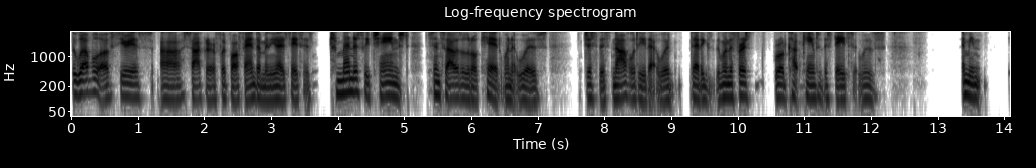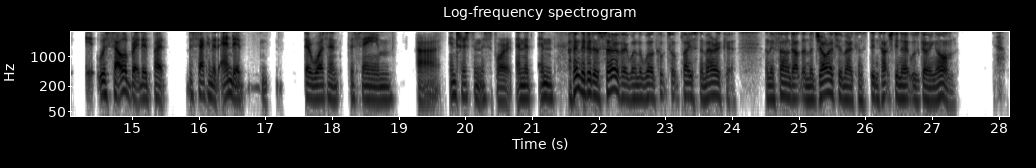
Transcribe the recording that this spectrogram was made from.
the level of serious uh, soccer or football fandom in the United States has tremendously changed since I was a little kid. When it was just this novelty that would that when the first World Cup came to the states, it was, I mean, it was celebrated, but the second it ended, there wasn't the same uh, interest in the sport. And it, and I think they did a survey when the World Cup took place in America, and they found out the majority of Americans didn't actually know it was going on.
